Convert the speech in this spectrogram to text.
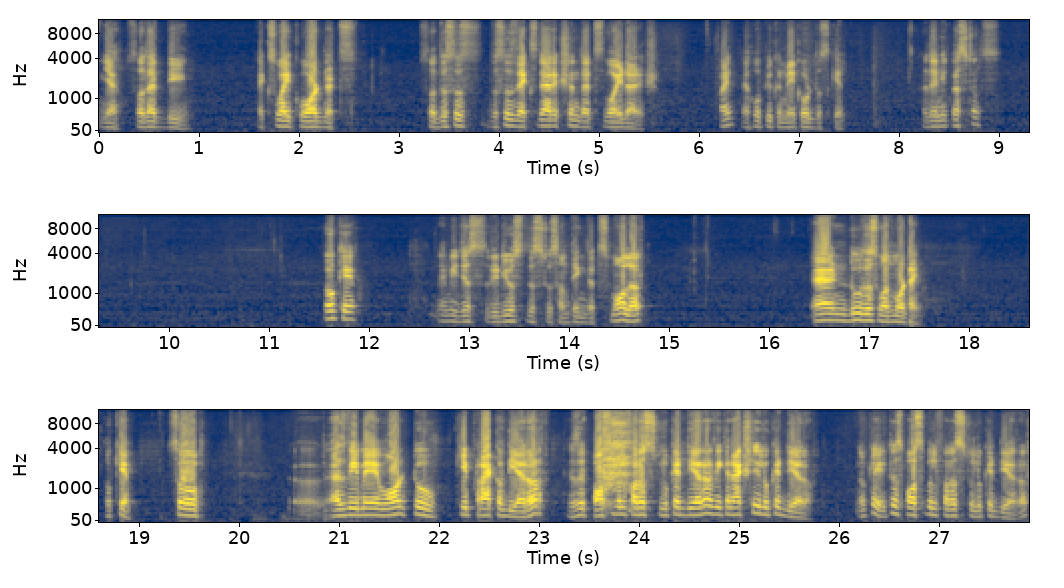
yeah so that the xy coordinates so this is this is x direction that is y direction. Fine I hope you can make out the scale. Are there any questions? Okay let me just reduce this to something that is smaller and do this one more time. Okay so uh, as we may want to keep track of the error is it possible for us to look at the error? We can actually look at the error. Okay it is possible for us to look at the error.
